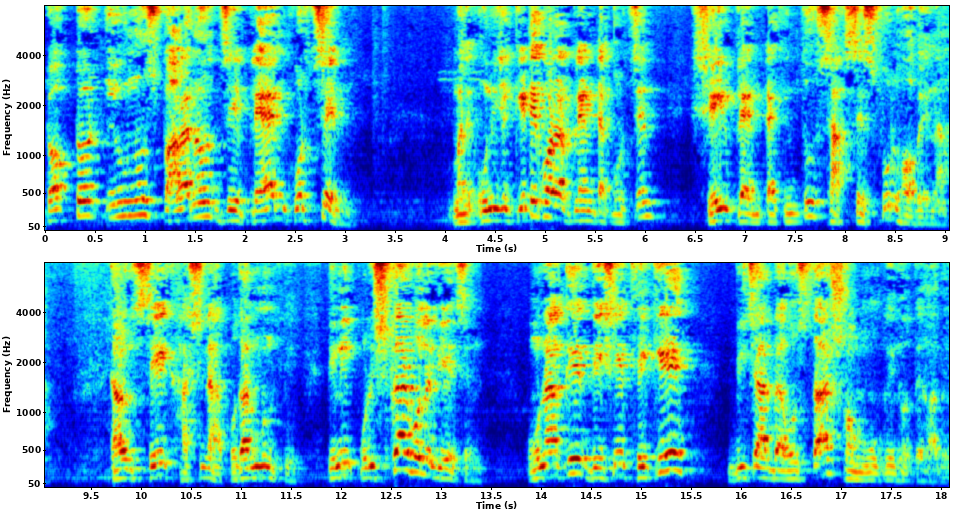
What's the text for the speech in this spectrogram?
ডক্টর ইউনুস পালানোর যে প্ল্যান করছেন মানে উনি যে কেটে পড়ার প্ল্যানটা করছেন, সেই প্ল্যানটা কিন্তু সাকসেসফুল হবে না। কারণ শেখ হাসিনা প্রধানমন্ত্রী, তিনি পরিষ্কার বলে দিয়েছেন, ওনাকে দেশে থেকে বিচার ব্যবস্থার সম্মুখীন হতে হবে।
